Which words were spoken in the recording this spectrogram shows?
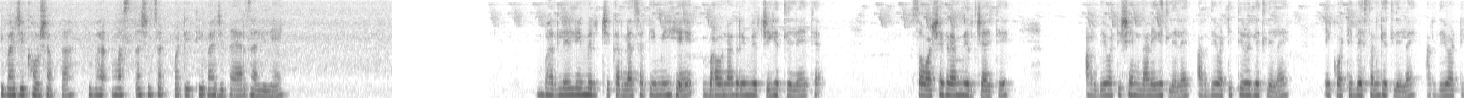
ही भाजी खाऊ शकता. ही भा मस्त अशी चटपटीत ही भाजी तयार झालेली आहे. भरलेली मिरची करण्यासाठी मी हे भावनागरी मिरची घेतलेली आहे. त्या सव्वाशे ग्रॅम मिरची आहे ते अर्धी वाटी शेंगदाणे घेतलेले आहेत अर्धी वाटी तिळ घेतलेलं आहे एक वाटी बेसन घेतलेलं आहे अर्धी वाटी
